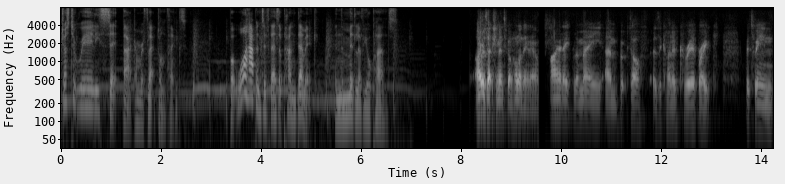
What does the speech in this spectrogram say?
just to really sit back and reflect on things. But what happens if there's a pandemic in the middle of your plans? I was actually meant to be on holiday now. I had April and May um, booked off as a kind of career break between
